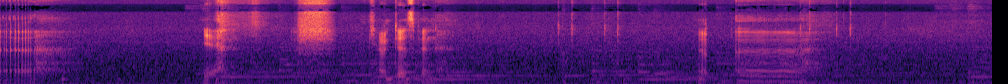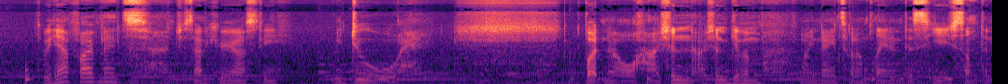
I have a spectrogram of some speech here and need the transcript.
Uh, yeah. Count Desmond. uh, do we have five knights? Just out of curiosity. We do. But no, I shouldn't I shouldn't give him my knights when I'm planning to siege something.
